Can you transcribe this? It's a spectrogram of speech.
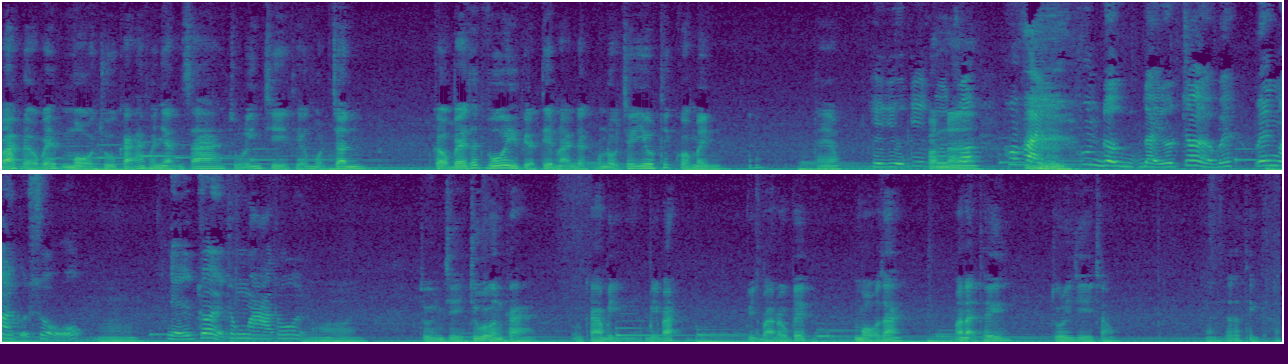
bác đầu bếp mổ chú cá và nhận ra chú lính trì thiếu một chân. Cậu bé rất vui vì đã tìm lại được món đồ chơi yêu thích của mình. Thấy không? Thì dự đi Còn, đồ à, chơi không phải không được đẩy đồ chơi ở bên bên ngoài cửa sổ. Ừ. để đồ chơi ở trong nhà thôi. Đúng rồi. Chú anh chị chui vào con cá. Con cá bị bị bắt Bị bà đầu bếp mổ ra. Mà lại thấy chú anh chị trong. Đấy, Rất là tình cờ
